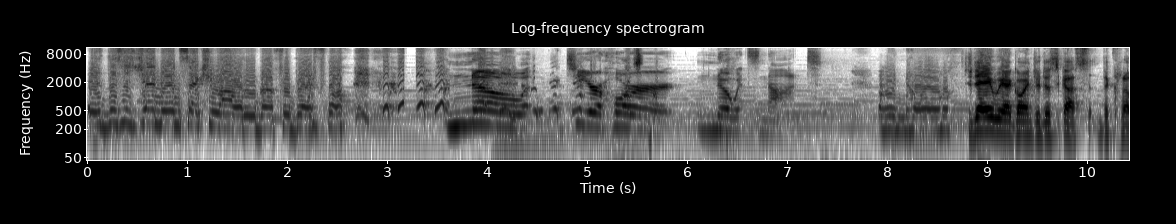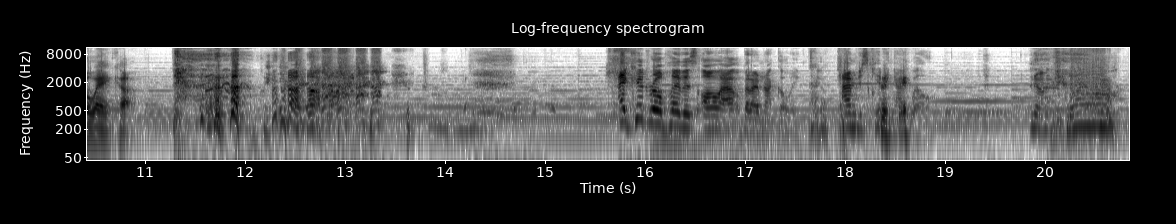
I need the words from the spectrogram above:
This is gender and sexuality, but for Birdfolk. No, to your horror, no, it's not. oh no. Today we are going to discuss the cloaca. I could roleplay this all out, but I'm not going to. I'm just kidding. I will. No. No.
